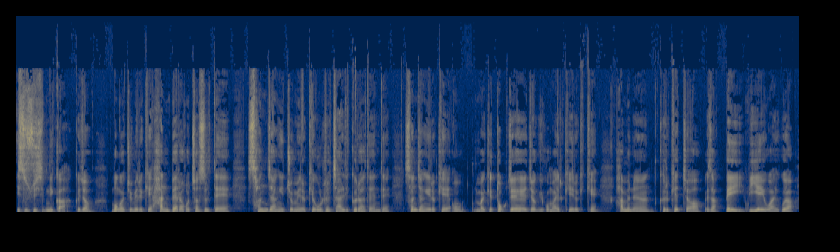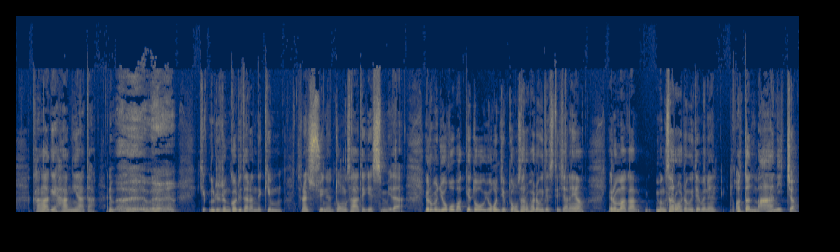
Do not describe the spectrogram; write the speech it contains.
있을 수 있습니까? 그죠? 뭔가 좀 이렇게 한 배라고 쳤을 때 선장이 좀 이렇게 우리를 잘 이끌어야 되는데 선장이 이렇게 어? 막 이렇게 독재적이고 막 이렇게 이렇게 하면은 그렇겠죠. 그래서 bay, B-A-Y고요. 강하게 항의하다. 아니면 이렇게 으르렁거리다라는 느낌 전하실 수 있는 동사 되겠습니다. 여러분 요거 밖에도 요건 지금 동사로 활용이 됐을 때잖아요. 여러마가 명사로 활용이 되면은 어떤 만 있죠.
